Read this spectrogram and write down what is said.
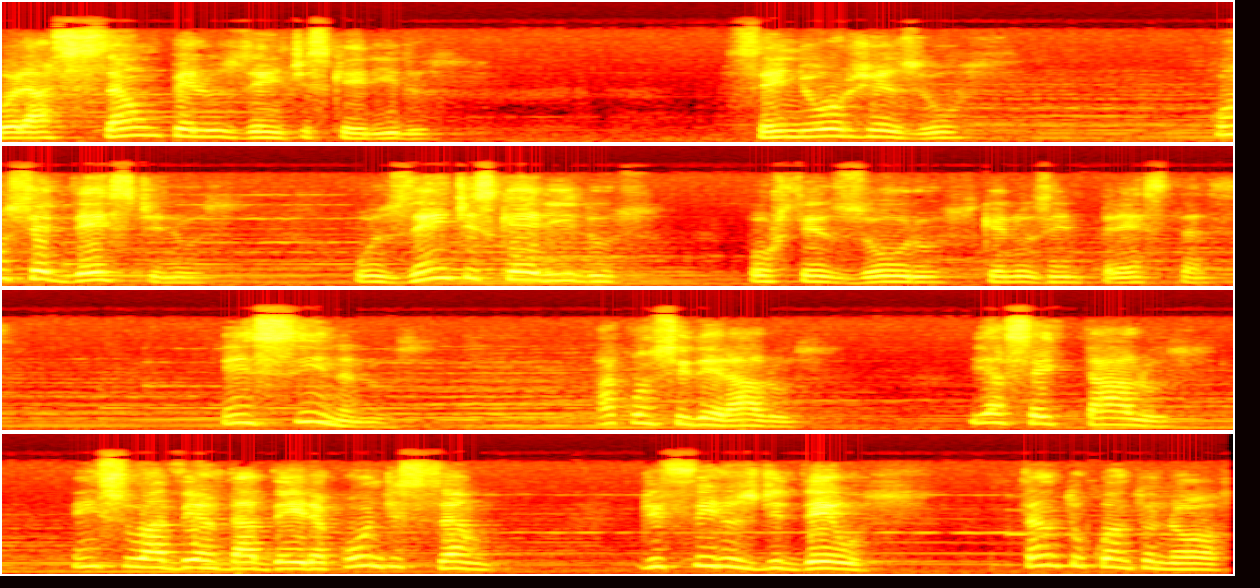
Oração pelos entes queridos. Senhor Jesus, concedeste-nos os entes queridos por tesouros que nos emprestas. Ensina-nos a considerá-los e aceitá-los em sua verdadeira condição de filhos de Deus, tanto quanto nós,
